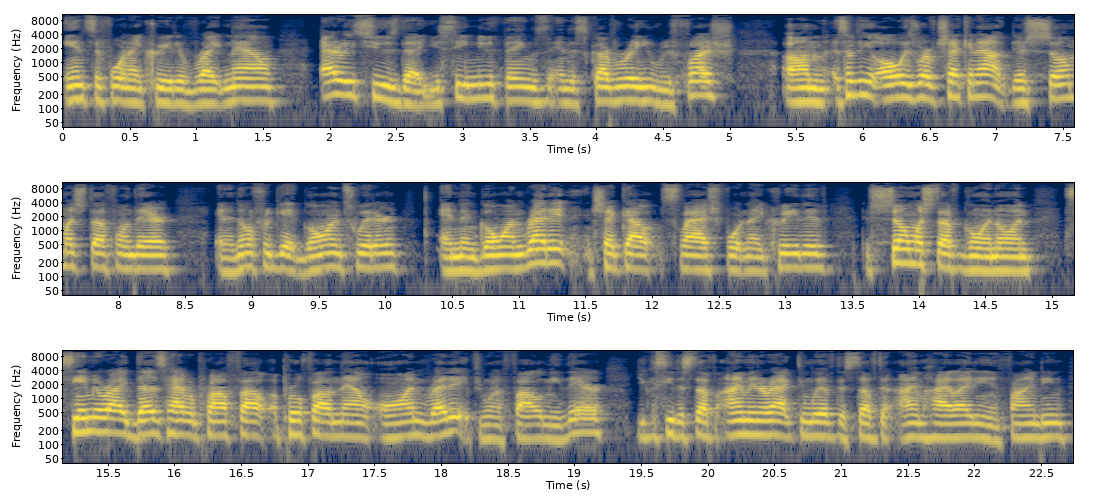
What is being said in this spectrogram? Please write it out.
into Fortnite Creative right now. Every Tuesday, you see new things in Discovery, Refresh. Um, it's something always worth checking out. There's so much stuff on there. And don't forget, go on Twitter and then go on Reddit and check out slash Fortnite Creative. There's so much stuff going on. Samurai does have a profile, a profile now on Reddit. If you want to follow me there, you can see the stuff I'm interacting with, the stuff that I'm highlighting and finding.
